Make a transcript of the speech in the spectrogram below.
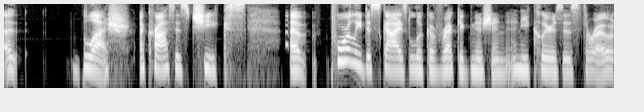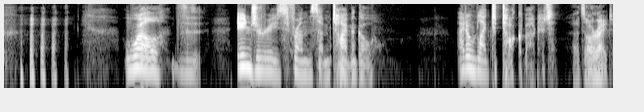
a blush across his cheeks, a poorly disguised look of recognition, and he clears his throat. Well, the injuries from some time ago. I don't like to talk about it. That's all right.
